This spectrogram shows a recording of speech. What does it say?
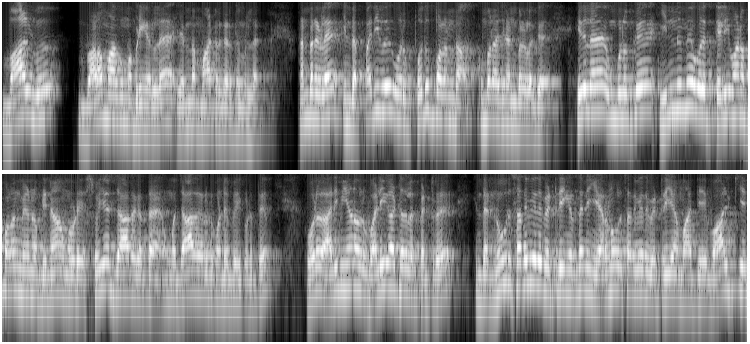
வாழ்வு வளமாகும் அப்படிங்கிறதுல எந்த மாற்று கருத்தும் இல்லை. நண்பர்களே இந்த பதிவு ஒரு பொது பலன் தான் கும்பராசி நண்பர்களுக்கு. இதில் உங்களுக்கு இன்னுமே ஒரு தெளிவான பலன் வேணும் அப்படின்னா உங்களுடைய சுய ஜாதகத்தை உங்கள் ஜாதகர்கிட்ட கொண்டு போய் கொடுத்து ஒரு அருமையான ஒரு வழிகாட்டுதலை பெற்று இந்த நூறு சதவீத வெற்றிங்கிறத நீங்கள் இரநூறு சதவீத வெற்றியாக மாற்றி வாழ்க்கையை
